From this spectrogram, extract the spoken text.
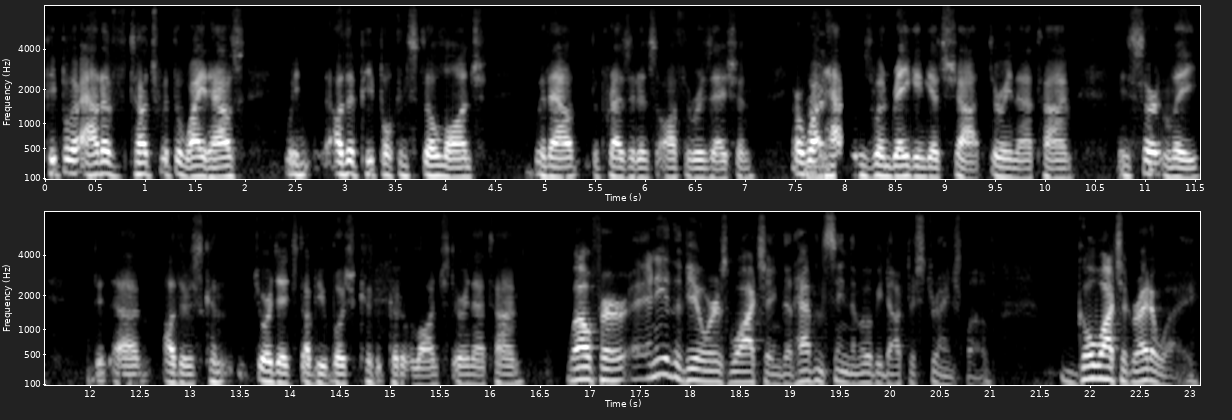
people are out of touch with the White House, we other people can still launch without the president's authorization, or what right. happens when Reagan gets shot during that time. I mean, certainly uh, others can. George H. W. Bush could could have launched during that time. Well, for any of the viewers watching that haven't seen the movie Doctor Strangelove, go watch it right away.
